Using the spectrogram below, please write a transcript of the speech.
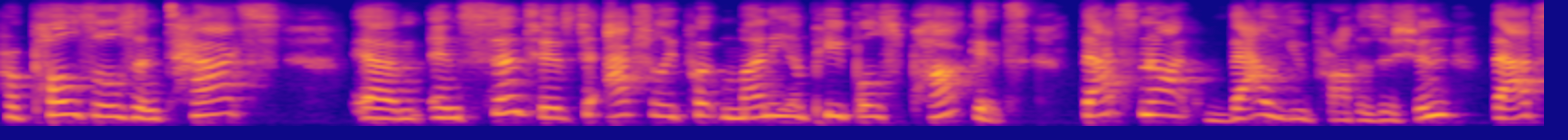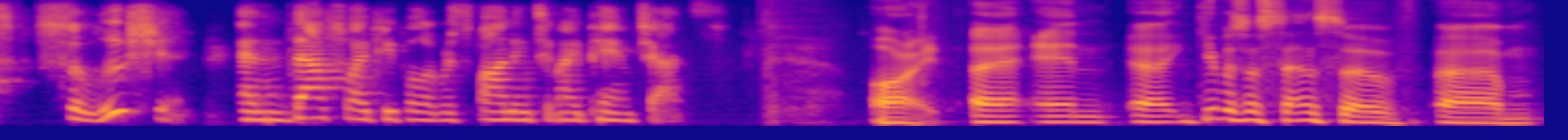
proposals and tax um, incentives to actually put money in people's pockets. That's not value proposition, that's solution. And that's why people are responding to my PAM chats. All right, uh, and uh, give us a sense of um,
